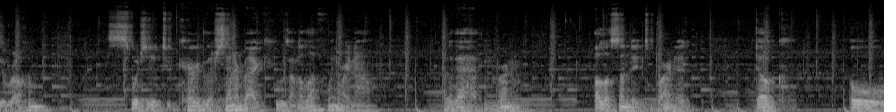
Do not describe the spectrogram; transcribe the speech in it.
To Roham. Switches it to Kirk, their center back, who's on the left wing right now. How did that happen? Vernon. Ola Sunday to Barnett. Doug. Oh.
